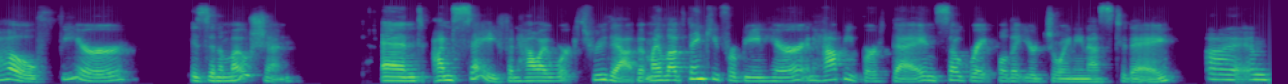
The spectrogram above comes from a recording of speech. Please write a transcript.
oh fear is an emotion and I'm safe and how I work through that. But my love, thank you for being here and happy birthday. And so grateful that you're joining us today. I am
